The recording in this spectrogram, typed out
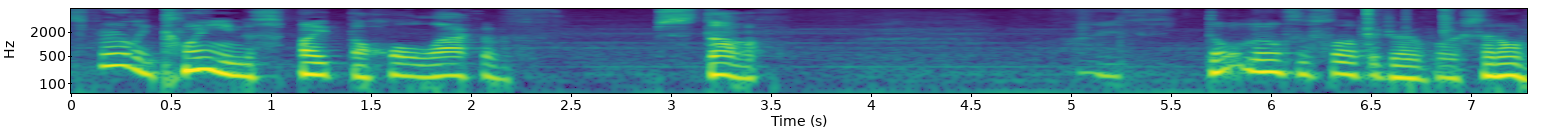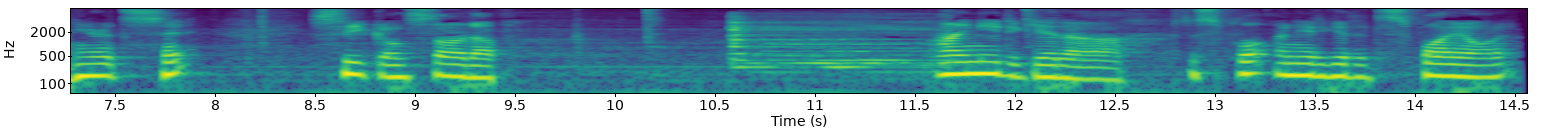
it's fairly clean despite the whole lack of stuff. I don't know if the floppy drive works. I don't hear it seek on startup. I need to get a display. I need to get a display on it.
